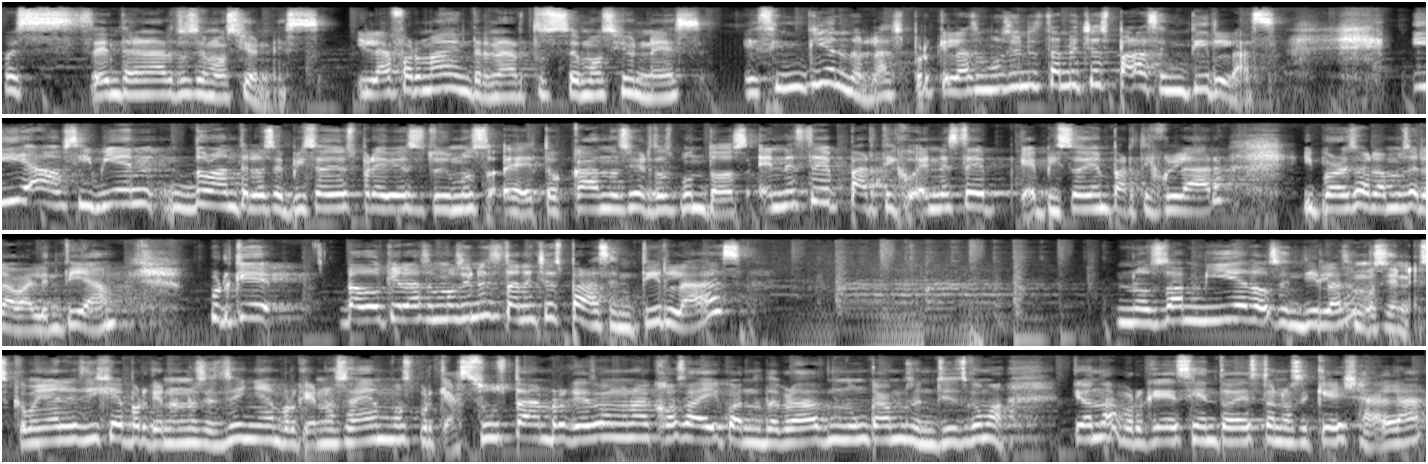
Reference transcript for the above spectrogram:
pues entrenar tus emociones. Y la forma de entrenar tus emociones es sintiéndolas, porque las emociones están hechas para sentirlas. Y ah, si bien durante los episodios previos estuvimos eh, tocando ciertos puntos, en este, en este episodio en particular, y por eso hablamos de la valentía, porque dado que las emociones están hechas para sentirlas, nos da miedo sentir las emociones. Como ya les dije, porque no nos enseñan, porque no sabemos, porque asustan, porque es una cosa ahí cuando de verdad nunca hemos sentido. Es como, ¿qué onda? ¿Por qué siento esto? No sé qué, shala,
